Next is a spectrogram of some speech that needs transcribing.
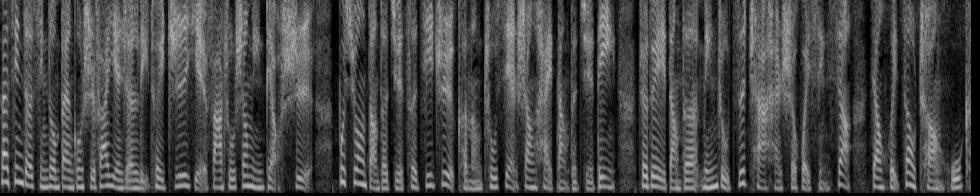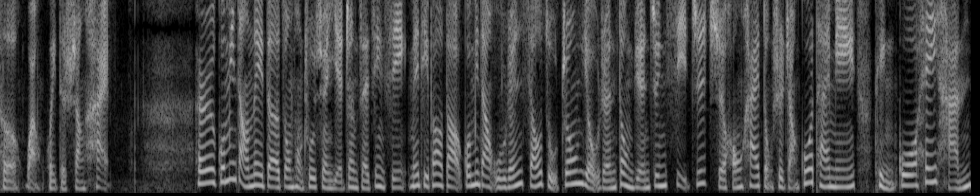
赖清德行动办公室发言人李退之也发出声明表示，不希望党的决策机制可能出现伤害党的决定，这对党的民主资产和社会形象将会造成无可挽回的伤害。而国民党内的总统初选也正在进行。媒体报道，国民党五人小组中有人动员军系支持红海董事长郭台铭挺郭黑韩。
